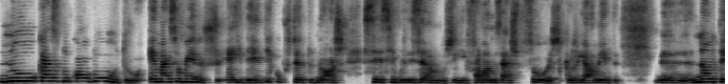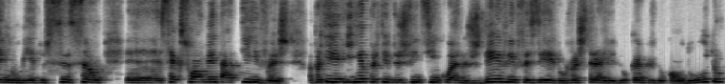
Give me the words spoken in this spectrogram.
No caso do colo do útero, é mais ou menos é idêntico, portanto, nós sensibilizamos e falamos às pessoas que realmente eh, não tenham medo, se são eh, sexualmente ativas a partir, e a partir dos 25 anos devem fazer o rastreio do câncer do colo do útero.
